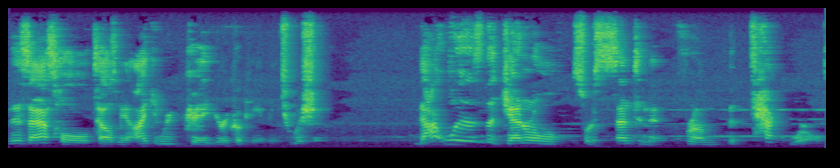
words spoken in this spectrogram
This asshole tells me I can recreate your cooking intuition. That was the general sort of sentiment from the tech world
